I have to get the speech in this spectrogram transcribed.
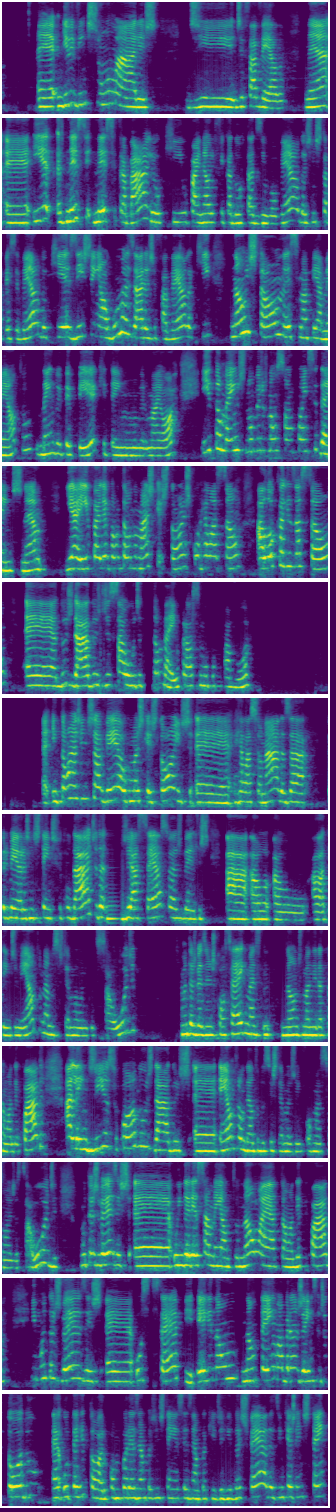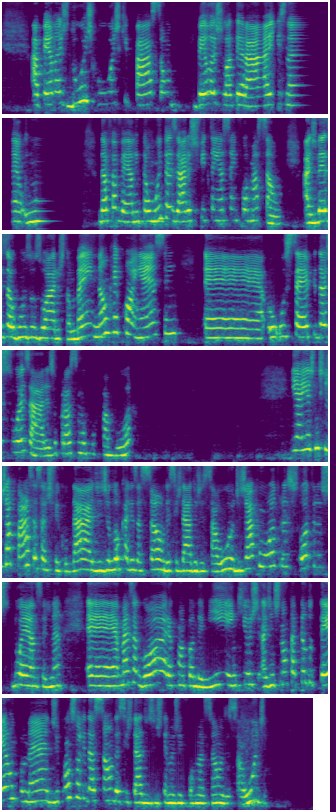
é, 1.021 áreas de, de favela. Né? É, e nesse, nesse trabalho que o painel unificador está desenvolvendo, a gente está percebendo que existem algumas áreas de favela que não estão nesse mapeamento, nem do IPP, que tem um número maior, e também os números não são coincidentes. Né? E aí vai levantando mais questões com relação à localização é, dos dados de saúde também. O próximo, por favor. É, então, a gente já vê algumas questões é, relacionadas a primeiro, a gente tem dificuldade de acesso, às vezes, ao, ao, ao atendimento né, no Sistema Único de Saúde. Muitas vezes a gente consegue, mas não de maneira tão adequada. Além disso, quando os dados é, entram dentro dos sistemas de informações de saúde, muitas vezes é, o endereçamento não é tão adequado e muitas vezes é, o CEP ele não, não tem uma abrangência de todo é, o território, como por exemplo a gente tem esse exemplo aqui de Rio das Pedras, em que a gente tem apenas duas ruas que passam pelas laterais, né, da favela. Então, muitas áreas ficam essa informação. Às vezes, alguns usuários também não reconhecem é, o CEP das suas áreas. O próximo, por favor. E aí a gente já passa essa dificuldade de localização desses dados de saúde já com outras, outras doenças, né? É, mas agora, com a pandemia, em que os, a gente não está tendo tempo né, de consolidação desses dados de sistemas de informação de saúde,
